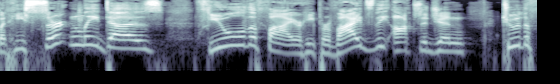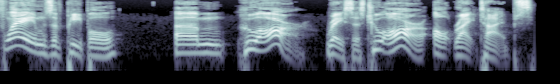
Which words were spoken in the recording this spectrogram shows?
but he certainly does fuel the fire. He provides the oxygen to the flames of people um, who are racist, who are alt right types.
